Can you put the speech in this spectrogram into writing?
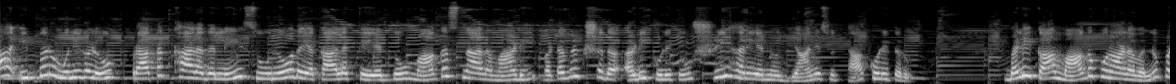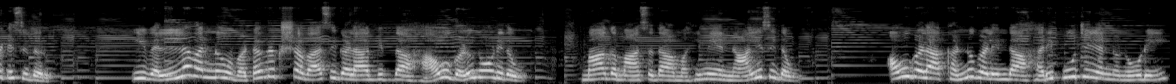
ಆ ಇಬ್ಬರು ಮುನಿಗಳು ಪ್ರಾತಃ ಕಾಲದಲ್ಲಿ ಸೂರ್ಯೋದಯ ಕಾಲಕ್ಕೆ ಎದ್ದು ಮಾಘ ಸ್ನಾನ ಮಾಡಿ ವಟವೃಕ್ಷದ ಅಡಿ ಕುಳಿತು ಶ್ರೀಹರಿಯನ್ನು ಧ್ಯಾನಿಸುತ್ತಾ ಕುಳಿತರು. ಬಳಿಕ ಮಾಘ ಪುರಾಣವನ್ನು ಪಠಿಸಿದರು. ಇವೆಲ್ಲವನ್ನು ವಟವೃಕ್ಷ ವಾಸಿಗಳಾಗಿದ್ದ ಹಾವುಗಳು ನೋಡಿದವು. ಮಾಘ ಮಾಸದ ಮಹಿಮೆಯನ್ನಾಲಿಸಿದವು. ಅವುಗಳ ಕಣ್ಣುಗಳಿಂದ ಹರಿಪೂಜೆಯನ್ನು ನೋಡಿ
